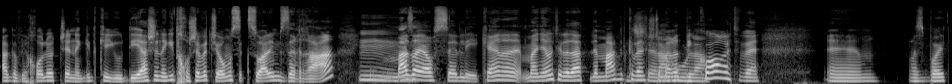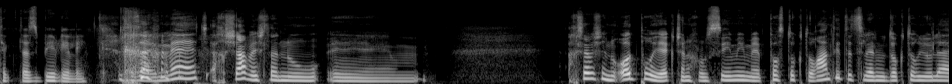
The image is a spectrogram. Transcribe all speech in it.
אגב, יכול להיות שנגיד כיהודייה, שנגיד חושבת שהומוסקסואלים זה רע, מה זה היה עושה לי, כן? מעניין אותי לדעת למה את מתכוונת כשאת אומרת. ביקורת, ו... אז בואי ת- תסבירי לי. אז האמת, עכשיו יש לנו, אמ, עכשיו יש לנו עוד פרויקט שאנחנו עושים עם אה, פוסט-דוקטורנטית אצלנו, דוקטור יוליה,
